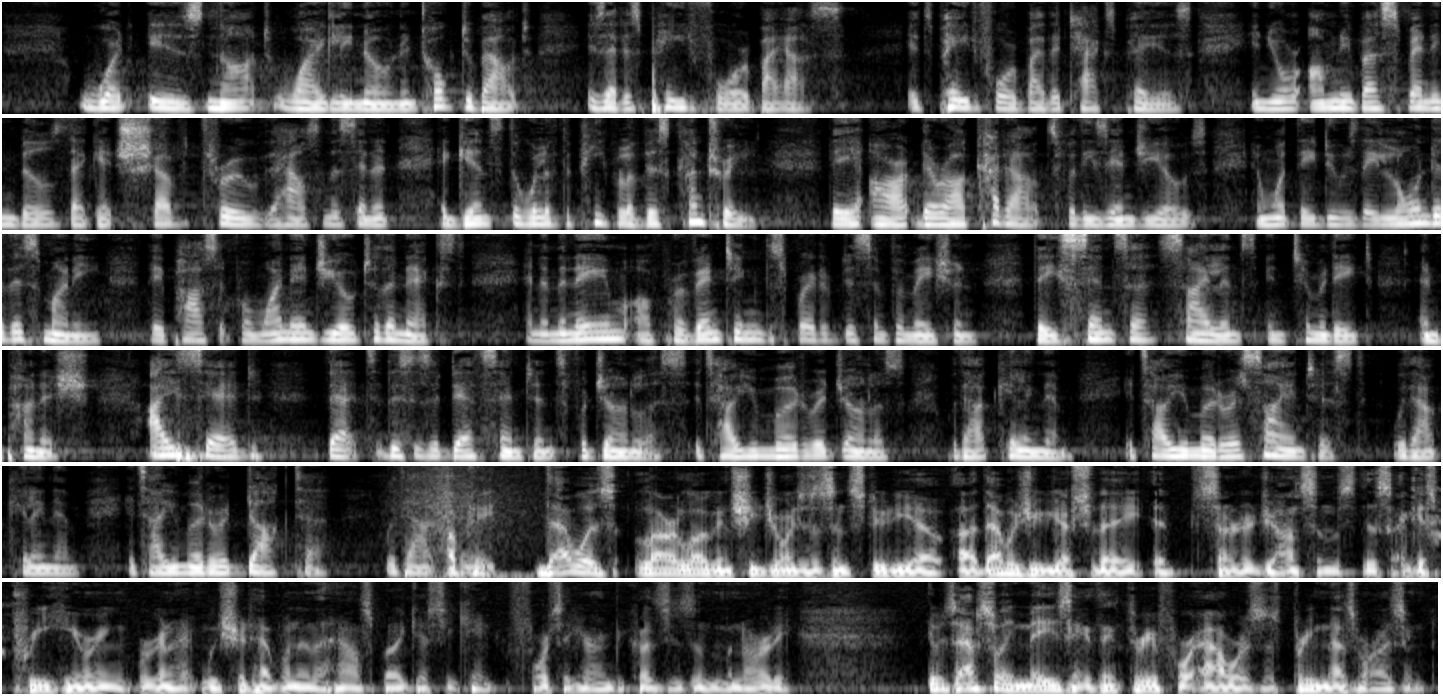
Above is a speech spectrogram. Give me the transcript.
What is not widely known and talked about is that it's paid for by us. It's paid for by the taxpayers in your omnibus spending bills that get shoved through the House and the Senate against the will of the people of this country. They are, there are cutouts for these NGOs. And what they do is they launder this money, they pass it from one NGO to the next, and in the name of preventing the spread of disinformation, they censor, silence, intimidate, and punish. I said that this is a death sentence for journalists. It's how you murder a journalist without killing them. It's how you murder a scientist without killing them. It's how you murder a doctor without Okay, that was Lara Logan. She joins us in studio. Uh, that was you yesterday at Senator Johnson's. This, I guess, pre-hearing. We're gonna, we should have one in the House, but I guess you can't force a hearing because he's in the minority. It was absolutely amazing. I think three or four hours. It was pretty mesmerizing.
